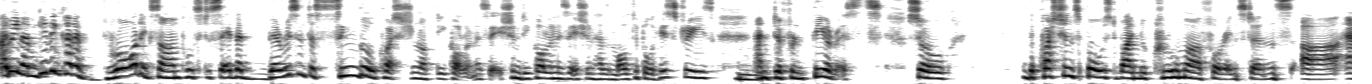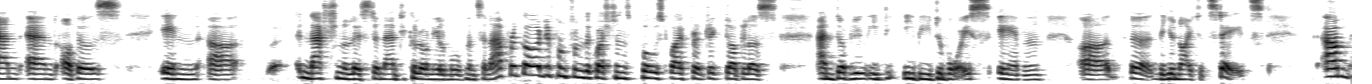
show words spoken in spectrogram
I mean, I'm giving kind of broad examples to say that there isn't a single question of decolonization. Decolonization has multiple histories mm. and different theorists. So the questions posed by Nkrumah, for instance, uh, and and others in uh, nationalist and anti-colonial movements in Africa are different from the questions posed by Frederick Douglass and W.E.B. Du Bois in uh, uh, the United States. Um,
